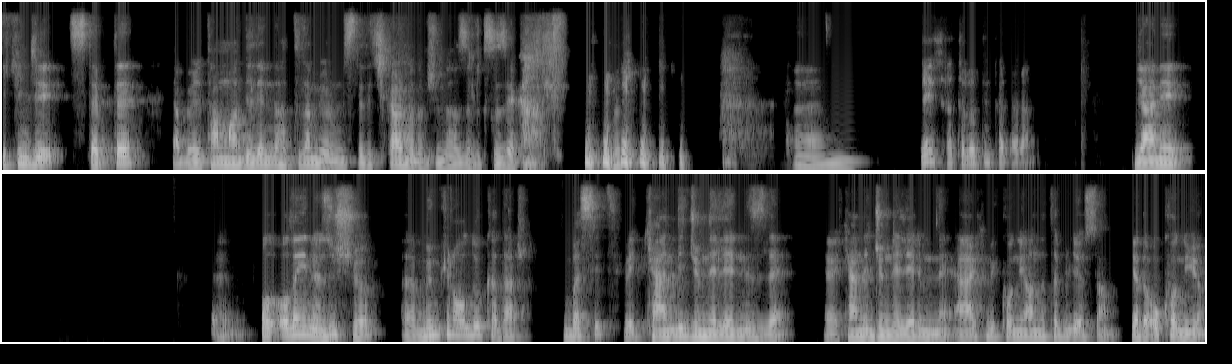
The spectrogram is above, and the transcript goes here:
İkinci stepte ya böyle tam maddelerini de hatırlamıyorum. Listede çıkarmadım. Şimdi hazırlıksız yakalandım. E, Neyse hatırladığın kadar anlat. yani e, olayın özü şu. e, Mümkün olduğu kadar basit ve kendi cümlelerinizle, e, kendi cümlelerimle eğer ki bir konuyu anlatabiliyorsam ya da o konuyu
